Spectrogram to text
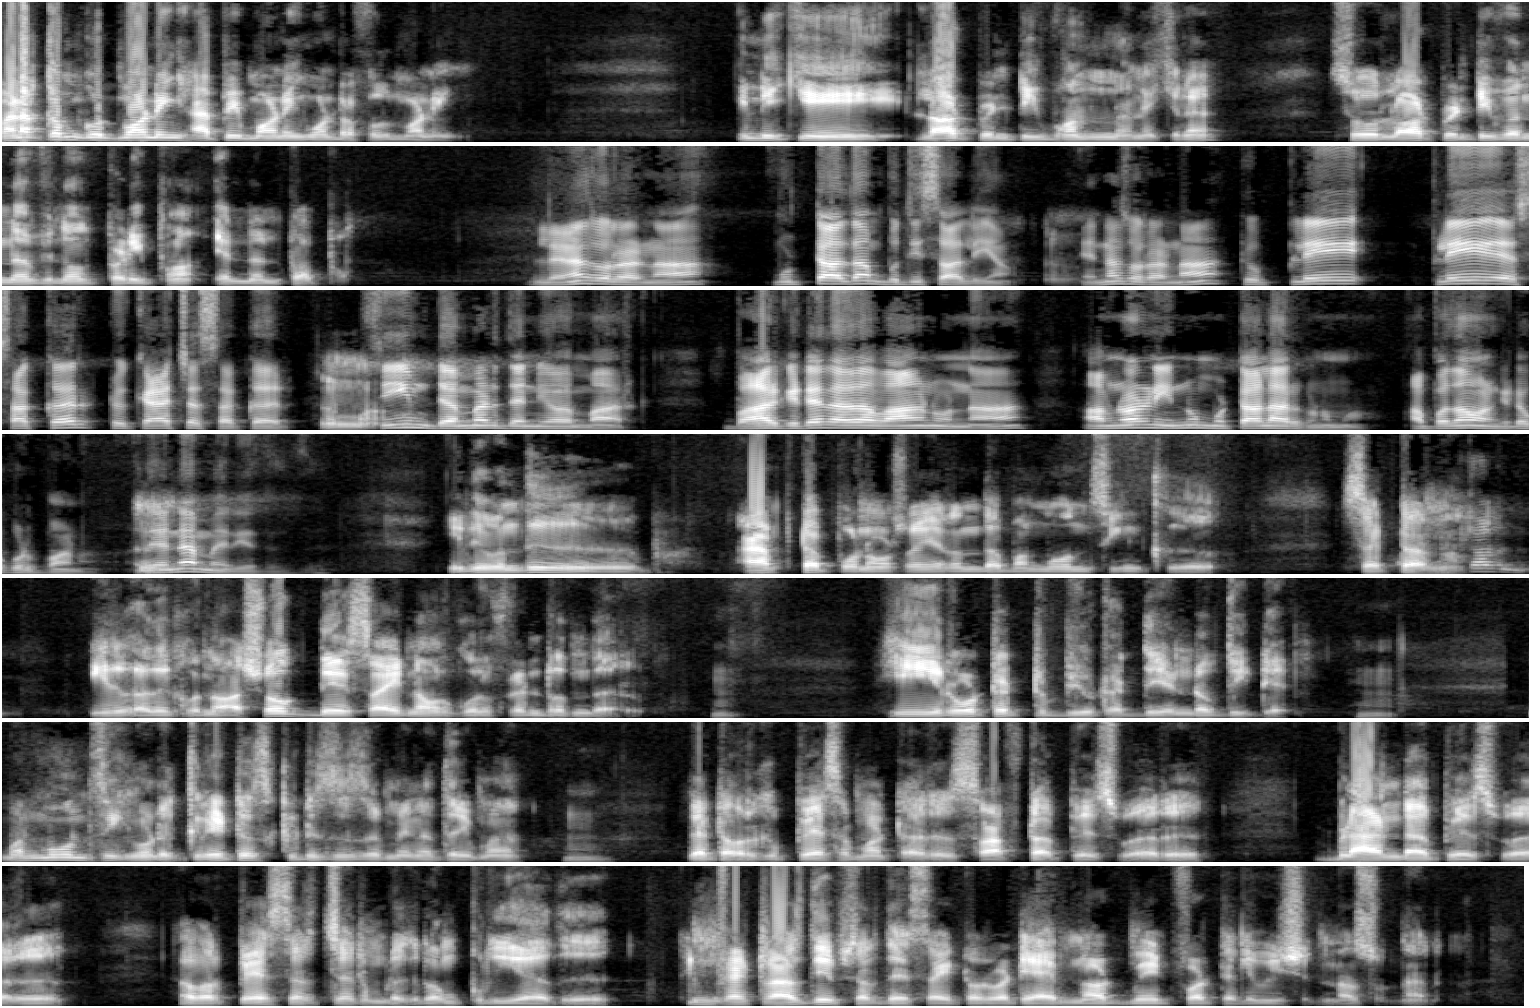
வணக்கம் good morning happy morning wonderful morning இன்னைக்கு lot twenty one நினைக்கிறேன். ஸோ லாட் டுவெண்ட்டி ஒன்னை வினோத் படிப்பான். என்னன்னு பார்ப்போம். இல்லை என்ன சொல்கிறேன்னா முட்டாள் தான் புத்திசாலியாம். என்ன சொல்கிறேன்னா to play play sucker to catch a sucker seem dumber than your mark பார்க்கிட்டே அதை வாங்கணும்னா அவனோட நீ இன்னும் முட்டாளாக இருக்கணுமா? அப்போ தான் அவன்கிட்ட கொடுப்பானா? அது என்ன மாதிரி அது? இது வந்து ஆப்டாக போன வருஷம் இறந்த மன்மோகன் சிங்க்கு செட் ஆனான் இது அதுக்கு வந்து அசோக் தேசாய்னு அவருக்கு ஒரு ஃப்ரெண்ட் இருந்தார். He wrote a tribute at the end of the day. மன்மோகன் சிங்கோட கிரேட்டஸ்ட் கிரிட்டிசிசம் என்ன தெரியுமா? தட் அவருக்கு பேச மாட்டார் சாஃப்டாக பேசுவார் பிளாண்டாக பேசுவார். அவர் பேசுகிறச்ச நம்மளுக்கு ரொம்ப புரியாது. இன்ஃபேக்ட் ராஜ்தீப் சர்தேசாய்ட்டு ஒரு வாட்டி I am not made for television தான் சொன்னார்.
